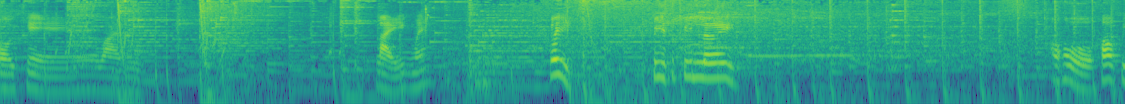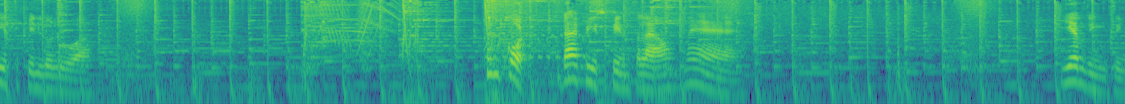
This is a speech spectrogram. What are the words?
โอเควายไปไหลอีกไหมเฮ้ยฟรีสปินเลย โอ้โห เข้าฟรีสปินรัวๆเพิ่งกดได้ฟรีสปินซะแล้วแม่เยี่ยมจริง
